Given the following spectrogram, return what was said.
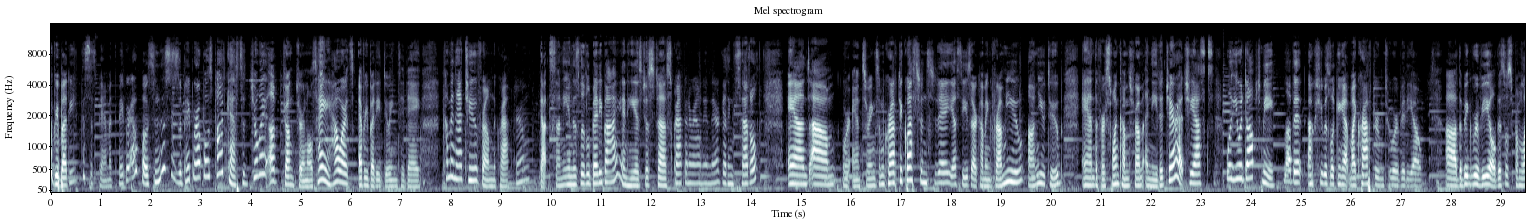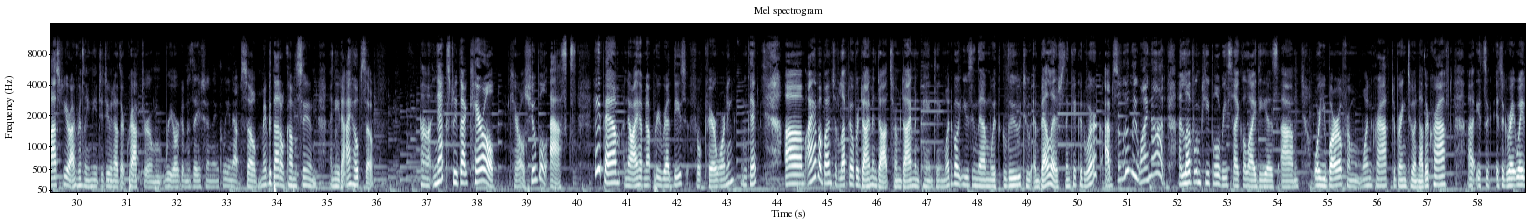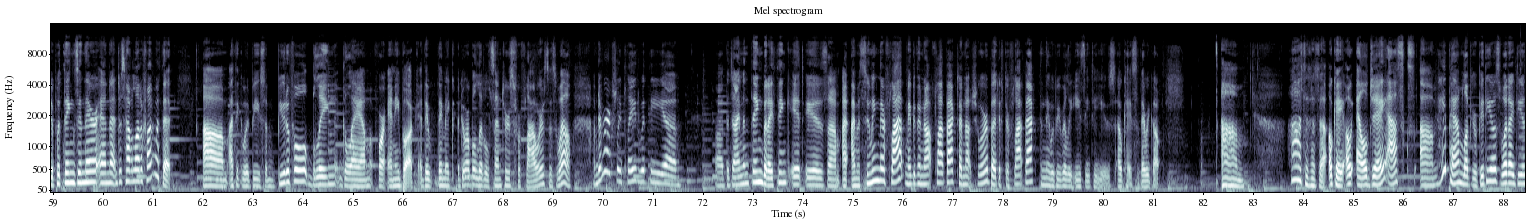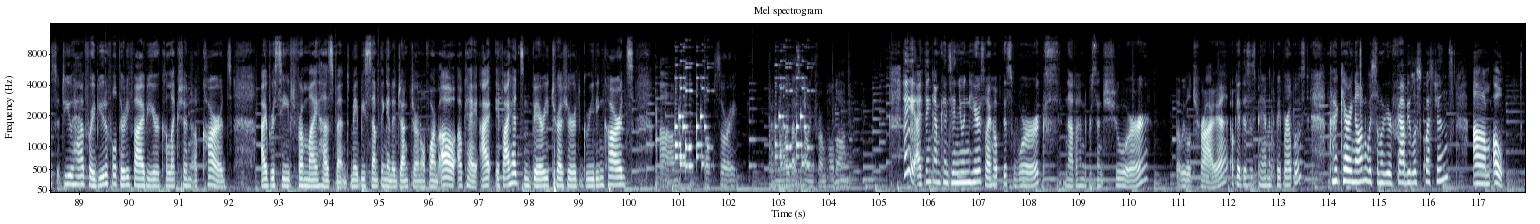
everybody. This is Pam at the Paper Outpost, and this is the Paper Outpost podcast, the joy of junk journals. Hey, how is everybody doing today? Coming at you from the craft room. Got Sonny and his little Betty by, and he is just uh, scrapping around in there, getting settled. And um, we're answering some crafty questions today. Yes, these are coming from you on YouTube. And the first one comes from Anita Jarrett. She asks, Will you adopt me? Love it. Oh, she was looking at my craft room tour video. Uh, the big reveal. This was from last year. I really need to do another craft room reorganization and cleanup. So maybe that'll come soon, Anita. I hope so. Uh, next, we've got Carol. Carol Schubel asks, Hey Pam, no, I have not pre read these, fair warning, okay? Um, I have a bunch of leftover diamond dots from diamond painting. What about using them with glue to embellish? Think it could work? Absolutely, why not? I love when people recycle ideas um, or you borrow from one craft to bring to another craft. Uh, it's, a, it's a great way to put things in there and uh, just have a lot of fun with it. Um, I think it would be some beautiful bling glam for any book. They, they make adorable little centers for flowers as well. I've never actually played with the uh, uh, the diamond thing, but I think it is. Um, I, am assuming they're flat. Maybe they're not flat backed. I'm not sure, but if they're flat backed, then they would be really easy to use. Okay, so there we go. Um, Ah, da, da, da. Okay. Oh, LJ asks, um, Hey Pam, love your videos. What ideas do you have for a beautiful 35 year collection of cards I've received from my husband? Maybe something in a junk journal form. Oh, okay. I if I had some very treasured greeting cards. Um, oh, sorry. I don't know where that's coming from. Hold on. Hey, I think I'm continuing here, so I hope this works. Not 100% sure but we will try it. Okay, this is Pam at the Paper Outpost. Carrying on with some of your fabulous questions. Um, oh,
